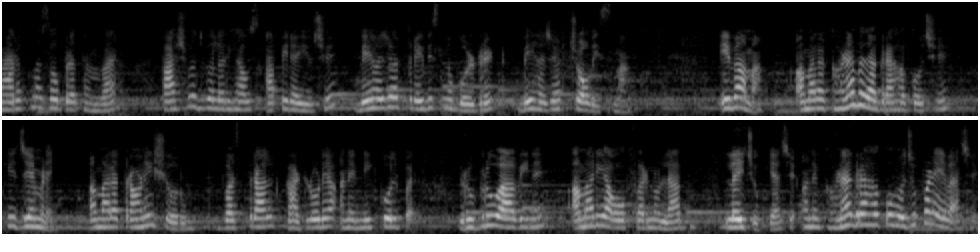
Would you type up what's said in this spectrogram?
ભારતમાં સૌ પ્રથમવાર પાર્શ્વ જ્વેલરી હાઉસ આપી રહ્યું છે બે હજાર ત્રેવીસનો ગોલ્ડ રેટ બે હજાર ચોવીસમાં. એવામાં અમારા ઘણા બધા ગ્રાહકો છે કે જેમણે અમારા ત્રણેય શોરૂમ વસ્ત્રાલ કાટલોડિયા અને નિકોલ પર રૂબરૂ આવીને અમારી આ ઓફરનો લાભ લઈ ચૂક્યા છે. અને ઘણા ગ્રાહકો હજુ પણ એવા છે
